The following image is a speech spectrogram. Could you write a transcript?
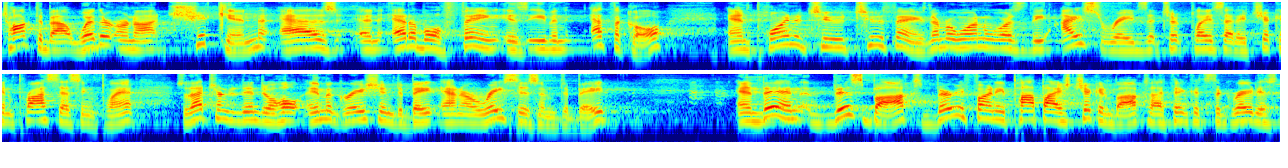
talked about whether or not chicken as an edible thing is even ethical and pointed to two things. Number one was the ICE raids that took place at a chicken processing plant. So that turned it into a whole immigration debate and a racism debate. And then this box, very funny Popeye's chicken box, I think it's the greatest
